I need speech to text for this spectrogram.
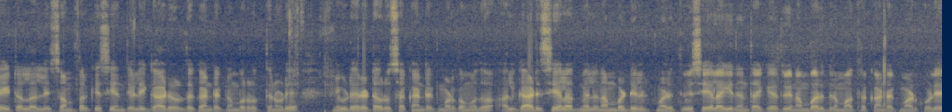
ಟೈಟಲಲ್ಲಿ ಸಂಪರ್ಕಿಸಿ ಅಂತೇಳಿ ಗಾಡಿಯವ್ರದ್ದು ಕಾಂಟ್ಯಾಕ್ಟ್ ನಂಬರ್ ಇರುತ್ತೆ ನೋಡಿ. ನೀವು ಡೈರೆಕ್ಟ್ ಅವರು ಸಹ ಕಾಂಟ್ಯಾಕ್ಟ್ ಮಾಡ್ಕೊಬೋದು. ಅಲ್ಲಿ ಗಾಡಿ ಸೇಲ್ ಆದಮೇಲೆ ನಂಬರ್ ಡಿಲೀಟ್ ಮಾಡ್ತೀವಿ ಸೇಲ್ ಆಗಿದೆ ಅಂತ ಹಾಕಿರ್ತೀವಿ ನಂಬರ್ ಇದ್ದರೆ ಮಾತ್ರ ಕಾಂಟ್ಯಾಕ್ಟ್ ಮಾಡ್ಕೊಳ್ಳಿ.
